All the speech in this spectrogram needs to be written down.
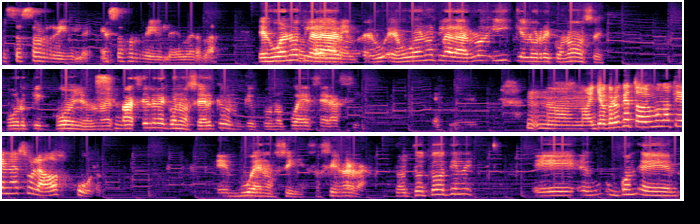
Eso es horrible, eso es horrible, de verdad. Es bueno aclararlo, es, bueno aclararlo y que lo reconoce, porque coño, no es fácil reconocer que, que uno puede ser así. No, no, yo creo que todo el mundo tiene su lado oscuro. Eh, bueno, sí, eso sí es verdad. Todo, tiene eh, un, eh,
